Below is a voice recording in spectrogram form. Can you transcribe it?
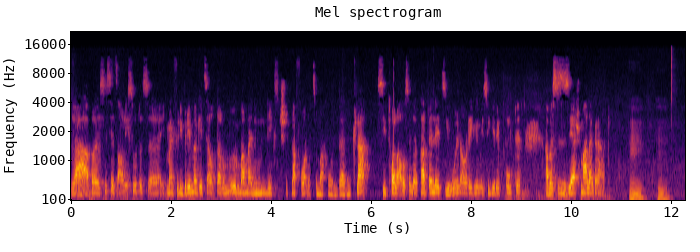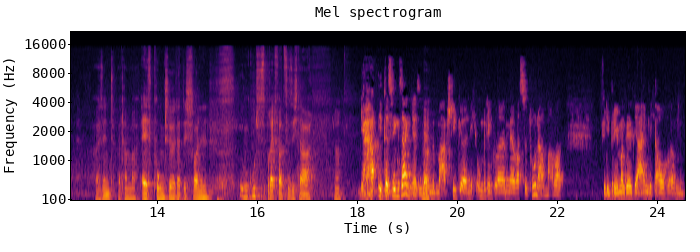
Ja, aber es ist jetzt auch nicht so, dass, äh, ich meine, für die Bremer geht es ja auch darum, irgendwann mal den nächsten Schritt nach vorne zu machen. Und ähm, klar, sieht toll aus in der Tabelle, sie holen auch regelmäßig ihre Punkte, aber es ist ein sehr schmaler Grad. Hm, Hm. Wir sind, was haben wir? Elf Punkte, das ist schon ein gutes Brett, was sie sich da. Ne? Ja, deswegen sage ich ja, sie werden mit dem Abstieg äh, nicht unbedingt mehr was zu tun haben, aber für die Bremer gilt ja eigentlich auch, ähm,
